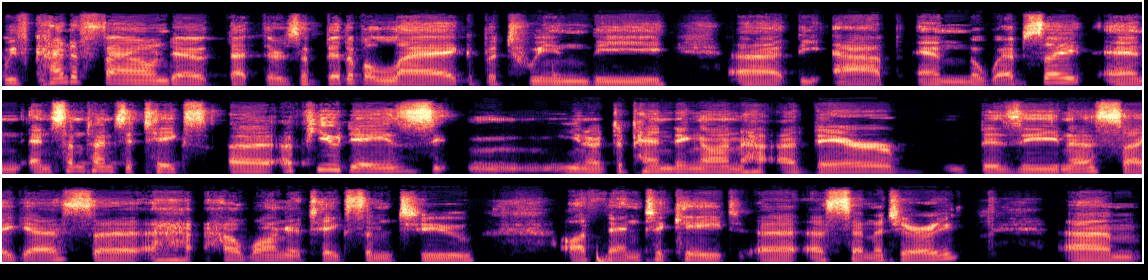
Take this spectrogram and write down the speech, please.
we've kind of found out that there's a bit of a lag between the uh, the app and the website, and and sometimes it takes a, a few days, mm, you know, depending on their busyness, I guess, uh, how long it takes them to authenticate uh, a cemetery. Um,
